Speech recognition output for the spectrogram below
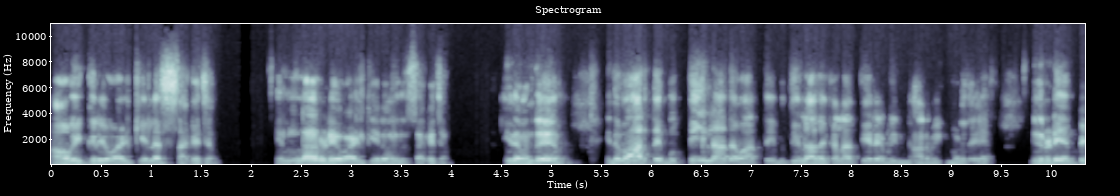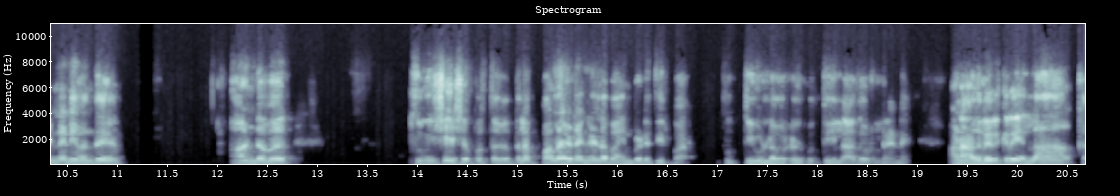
ஆவிக்குரிய வாழ்க்கையில சகஜம். எல்லாருடைய வாழ்க்கையிலும் இது சகஜம். இத வந்து இந்த வார்த்தை புத்தி இல்லாத வார்த்தை புத்தி இல்லாத கலாத்தியர் அப்படின்னு ஆரம்பிக்கும் பொழுது இதனுடைய பின்னணி வந்து ஆண்டவர் சுவிசேஷ புஸ்தகத்துல பல இடங்கள்ல பயன்படுத்தியிருப்பார். புத்தி உள்ளவர்கள் புத்தி இல்லாதவர்கள்னு. ஆனா அதுல இருக்கிற எல்லா க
